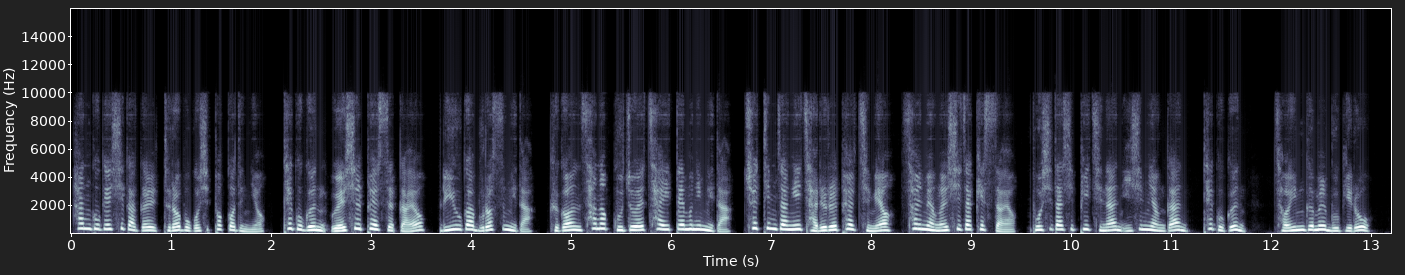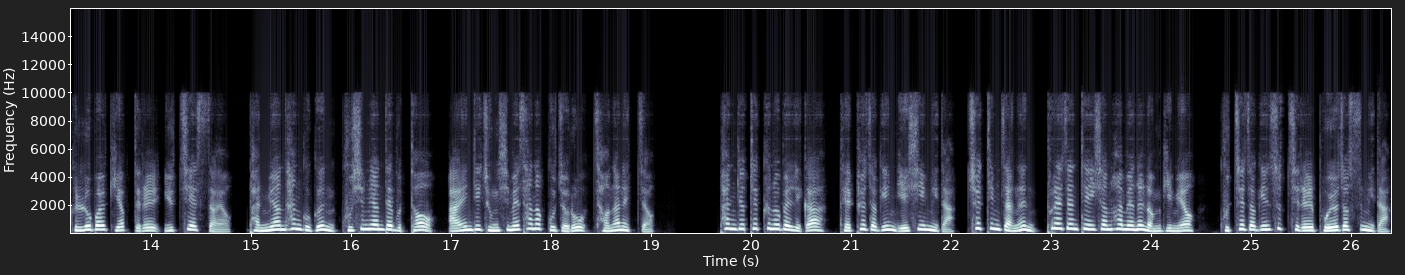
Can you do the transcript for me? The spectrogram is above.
한국의 시각을 들어보고 싶었거든요. 태국은 왜 실패했을까요? 리우가 물었습니다. 그건 산업 구조의 차이 때문입니다. 최 팀장이 자료를 펼치며 설명을 시작했어요. 보시다시피 지난 20년간 태국은 저임금을 무기로 글로벌 기업들을 유치했어요. 반면 한국은 90년대부터 R&D 중심의 산업 구조로 전환했죠. 판교 테크노밸리가 대표적인 예시입니다. 최 팀장은 프레젠테이션 화면을 넘기며 구체적인 수치를 보여줬습니다.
